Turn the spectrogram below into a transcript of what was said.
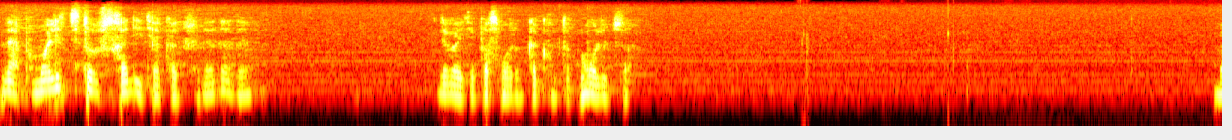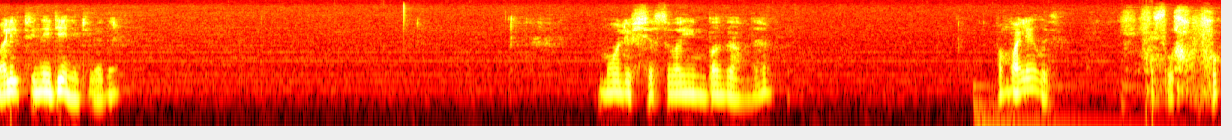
Да, помолиться тоже сходить, а как же, да-да-да. Давайте посмотрим, как он тут молится. Молитвенный день у тебя, да? Молишься своим богам, да? Помолилась? Слава Богу.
